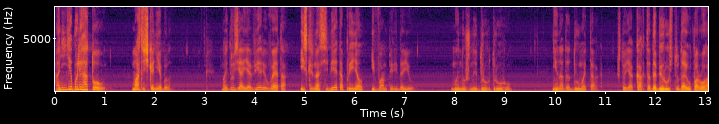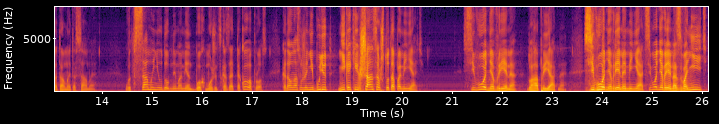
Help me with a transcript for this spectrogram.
Они не были готовы. Масличка не было. Мои друзья, я верю в это. Искренне себе это принял и вам передаю мы нужны друг другу. Не надо думать так, что я как-то доберусь туда и у порога там это самое. Вот в самый неудобный момент Бог может сказать такой вопрос, когда у нас уже не будет никаких шансов что-то поменять. Сегодня время благоприятное. Сегодня время менять. Сегодня время звонить,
